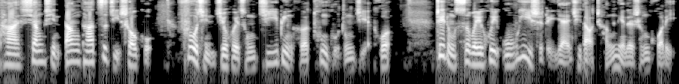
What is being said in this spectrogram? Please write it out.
他相信，当他自己受苦，父亲就会从疾病和痛苦中解脱。这种思维会无意识地延续到成年的生活里，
